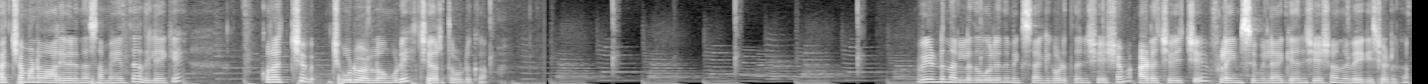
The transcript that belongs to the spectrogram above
പച്ചമണം മാറി വരുന്ന സമയത്ത് അതിലേക്ക് കുറച്ച് ചൂടുവെള്ളവും കൂടി ചേർത്ത് കൊടുക്കാം. വീണ്ടും നല്ലതുപോലെ ഒന്ന് മിക്സാക്കി കൊടുത്തതിന് ശേഷം അടച്ചു വെച്ച് ഫ്ലെയിം സിമിലാക്കിയതിന് ശേഷം ഒന്ന് വേവിച്ചെടുക്കാം.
